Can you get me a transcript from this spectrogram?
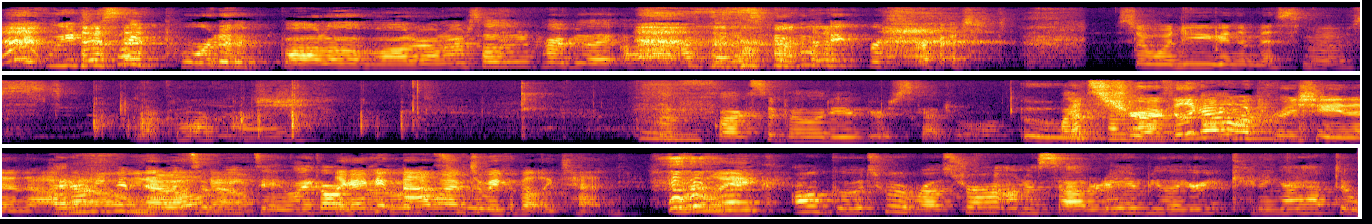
if we just like poured a bottle of water on ourselves, we'd probably be like, oh, I'm so like refreshed. So what are you gonna miss most about college? The flexibility of your schedule. Ooh. Like, That's true. I feel like I don't appreciate it enough. I don't even you know, know? it's a No. weekday. Like, I'll Like I get go mad when I have to to wake up at like ten. Or like like, I'll go to a restaurant on a Saturday and be like, "Are you kidding? I have to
